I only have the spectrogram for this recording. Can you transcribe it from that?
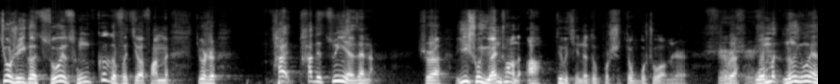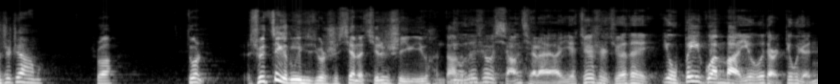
就是一个所有从各个方方面，就是他他的尊严在哪儿？是吧？一说原创的啊，对不起，那都不是，都不是我们这儿，是不是？我们能永远是这样吗？是吧？都所以这个东西就是现在其实是一个一个很大的。有的时候想起来啊，也真是觉得又悲观吧，又有点丢人。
